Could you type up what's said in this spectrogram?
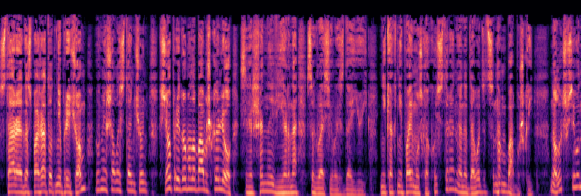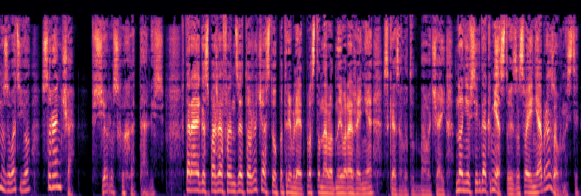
Старая госпожа тут ни при чем», — вмешалась Танчунь. «Все придумала бабушка Лю». «Совершенно верно», — согласилась Даюй. «Никак не пойму, с какой стороны она доводится нам бабушкой. Но лучше всего называть ее Саранча». Все расхохотались. «Вторая госпожа Фэнзе тоже часто употребляет простонародные выражения», — сказала тут Бао-Чай, «но не всегда к месту из-за своей необразованности.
